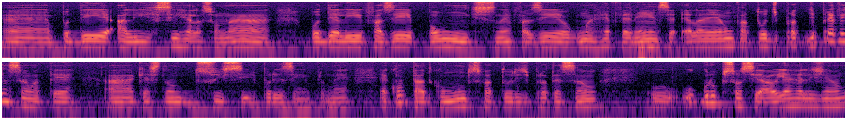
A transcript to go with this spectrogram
eh, poder ali se relacionar, poder ali fazer pontes, né? fazer alguma referência, ela é um fator de, de prevenção até a questão do suicídio, por exemplo. Né? É contado como um dos fatores de proteção o, o grupo social e a religião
